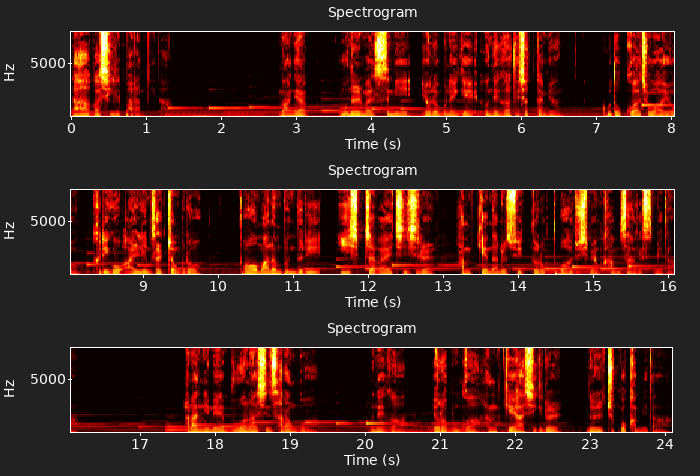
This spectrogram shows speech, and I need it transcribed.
나아가시길 바랍니다. 만약 오늘 말씀이 여러분에게 은혜가 되셨다면 구독과 좋아요 그리고 알림 설정으로 더 많은 분들이 이 십자가의 진실을 함께 나눌 수 있도록 도와주시면 감사하겠습니다. 하나님의 무한하신 사랑과 은혜가 여러분과 함께 하시기를 늘 축복합니다.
